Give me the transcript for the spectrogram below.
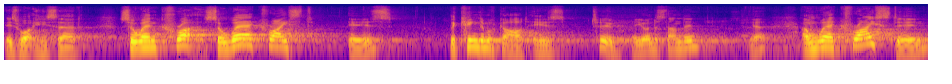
is what he said. So, when Christ, so where Christ is, the kingdom of God is too. Are you understanding? Yeah? And where Christ in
